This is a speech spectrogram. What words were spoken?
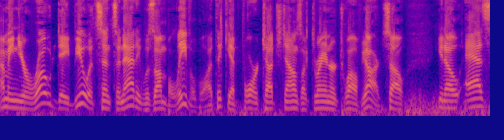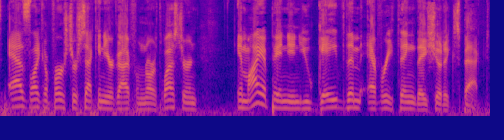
I mean, your road debut at Cincinnati was unbelievable. I think you had four touchdowns, like 312 yards. So, you know, as as like a first or second year guy from Northwestern, in my opinion, you gave them everything they should expect.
